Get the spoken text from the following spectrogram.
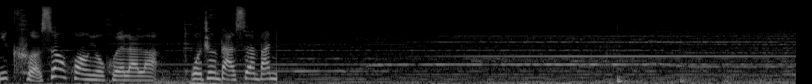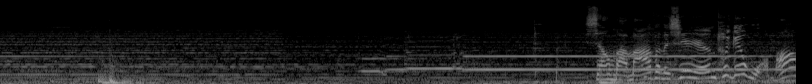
你可算晃悠回来了，我正打算把你想把麻烦的新人推给我吗？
